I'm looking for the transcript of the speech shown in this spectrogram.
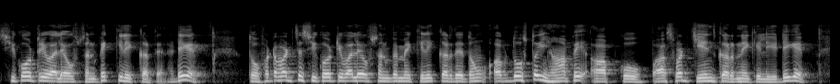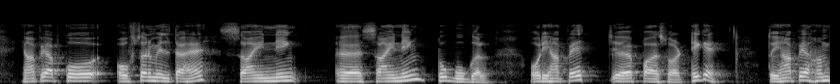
सिक्योरिटी वाले ऑप्शन पे क्लिक कर देना, ठीक है? तो फटाफट से सिक्योरिटी वाले ऑप्शन पे मैं क्लिक कर देता हूँ। अब दोस्तों, यहाँ पे आपको पासवर्ड चेंज करने के लिए, ठीक है? यहाँ पे आपको ऑप्शन मिलता है साइनिंग साइनिंग टू गूगल और यहाँ पे पासवर्ड ठीक है? तो यहाँ पे हम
